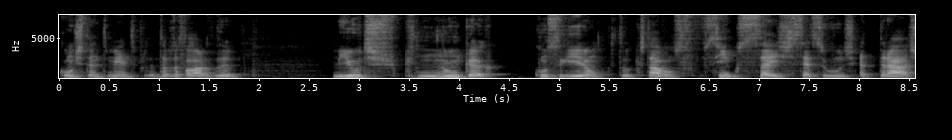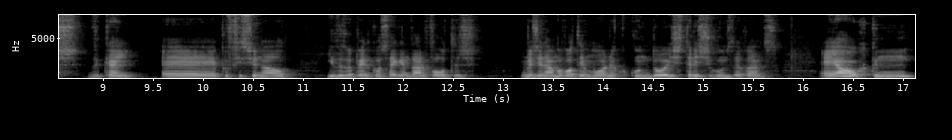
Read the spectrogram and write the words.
constantemente. Portanto, estamos a falar de miúdos que nunca conseguiram, que estavam 5, 6, 7 segundos atrás de quem é profissional e de repente conseguem dar voltas. Imaginar uma volta em Mónaco com 2, 3 segundos de avanço. É algo que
